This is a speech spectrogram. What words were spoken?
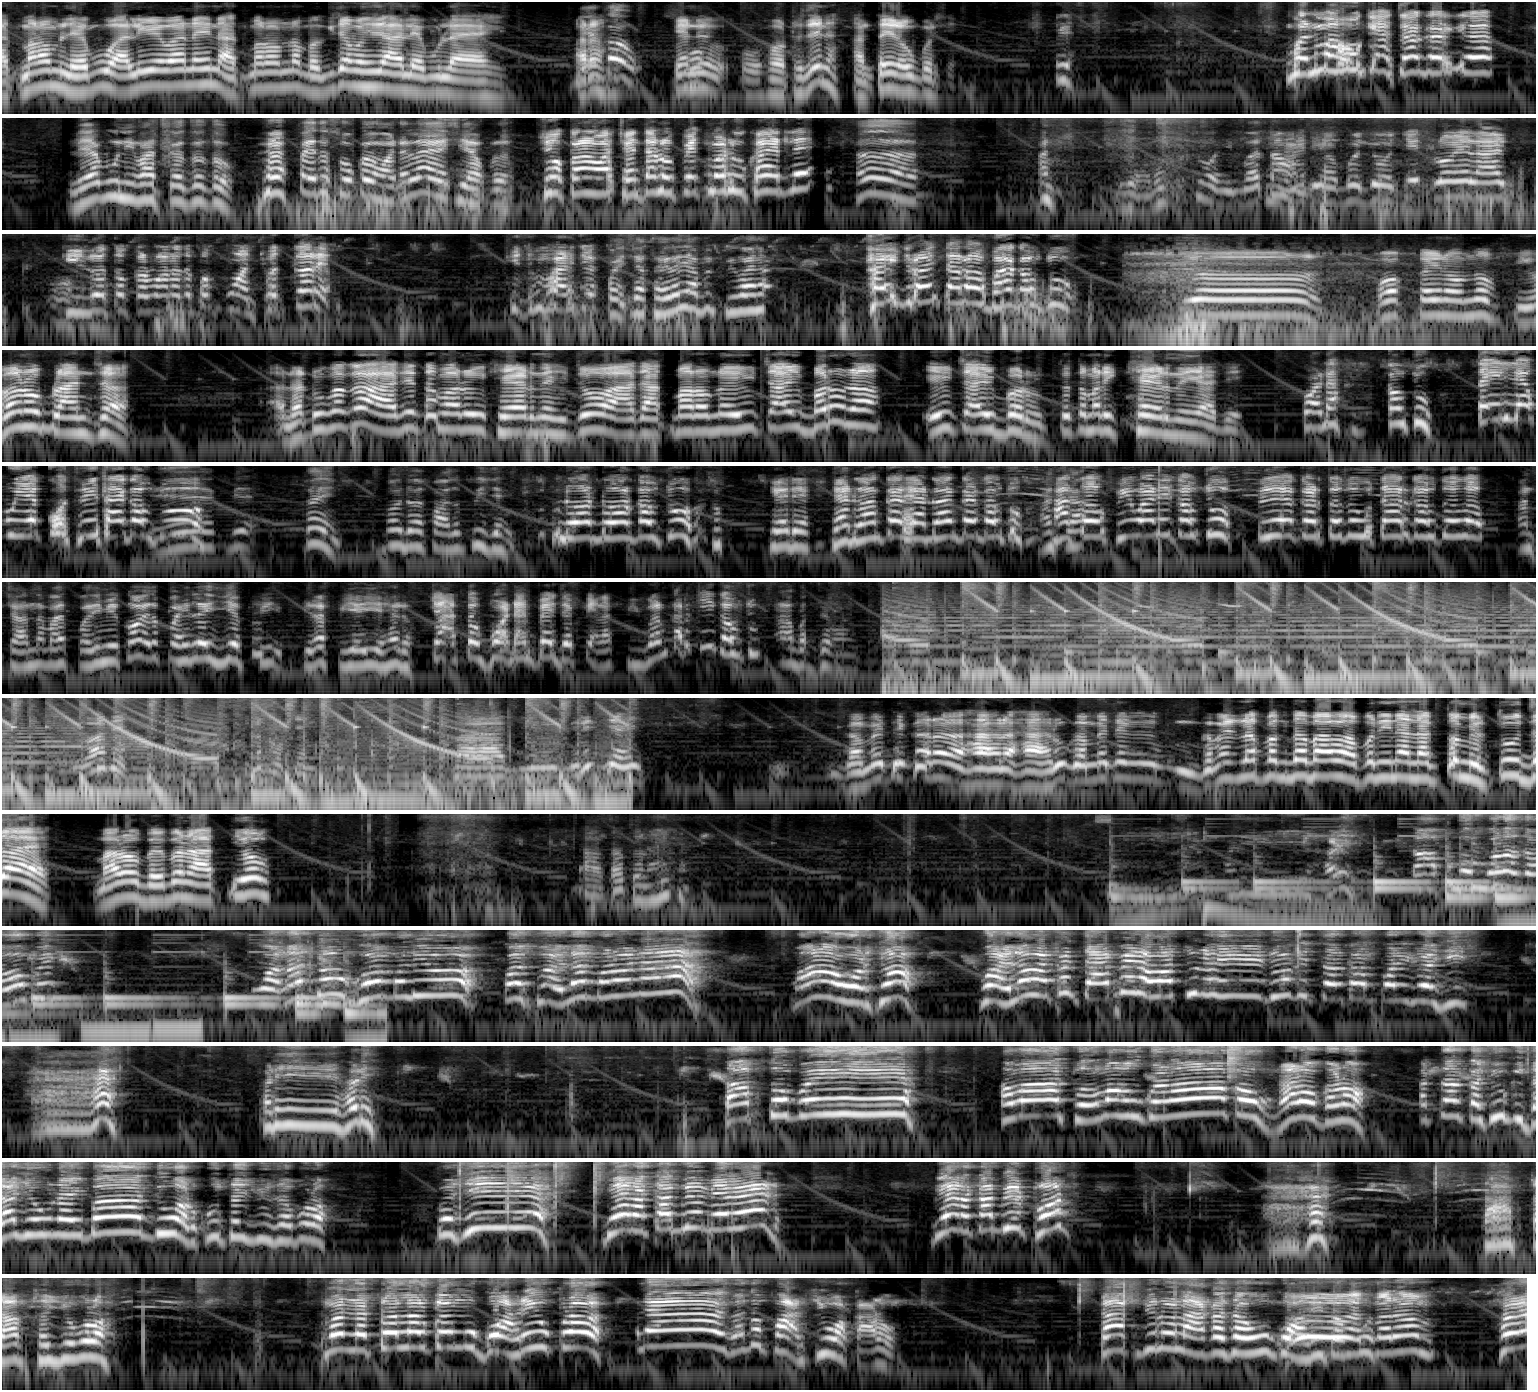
આત્મારામ લેબુ આલી એવા નહીં ને હાથમાં ના બગીચામાંથી આ લેબુ લાયા છે. અરે એ તેને હોઠ છે ને અંતઈ રહેવું પડશે. મનમાં હું કે છે કે લેબુ ની વાત કરતો તો. પછી તો છોકરા માટે લાયા છીએ આપણે. છોકરા વાંચનતાનું પેટમાં દુખાય એટલે? હા. અને લેબુ તો બતાવો. બધો કેટલો એ લાવ કિલો તો કરવાનો તો પણ પાંચસો જ કરે. કીધું મારે જે પૈસા થઈ રહ્યા આપણે પીવાના? થઈ જ રહ્યો ને તારો ભાગ આવું છું. યો કોક કઈનો અમનો પીવાનો પ્લાન છે. નટુ કાકા આજે તમારું ખેર નહીં. જો આજ આત્મા અમને એવી ચાય ભરું ને એવી ચાય ભરું તો તમારી ખેર નહીં આજે. કોડા કહું છું તઈ લેવું એક કોથળી થાય કહું છું. તઈ દસ પાછું પી જાય. ડોર ડોર કહું છું. હેડે હેડવાન કર હેડવાન કર કહું છું. આ તો પીવાની કહું છું. પ્લે કરતો તો ઉતાર કહું તો તો. અને ચાંદ બાદ મેં કહો તો પહેલે જઈએ પી- પેલા પીએ હેડો. ચા તો બોડન પે પેલા પીવાન કર કી કહું છું? આ બધા જ. ગમે તે કર હારું ગમે તે ગમે એટલા પગ દબાવે પણ એના લગ તો મિલતું જ જાય. મારો ભાઈબંધ આતીઓ આવતા તો નહીં ને? હળી તાપ તો પડે હો ભાઈ. ઓના તો ગો મળ્યો. પણ સોયલા મળો ના? મારા ઓળખો સોયલા વખત તાપે રવાતું નહીં. જો કે તરકામ પડી ગયો છે. હળી હળી. તાપ તો ભાઈ આમાં ચોમાસું ગણો કે ઉનાળો ગણો? અત્યારે કશું કીધા જેવું નહીં. બધું હરખું થઈ ગયું છે બોલો. પછી બે રકા બે મેલેડ બે રકા બે ઠોઠ. તાપ તાપ થઈ ગયો બોલો. મને નટવરલાલ કોઈ હું ગોહરી ઉપરાવ અને તો પારસી વકાળો તાપ જેલો લાગે છે હું ગોહરી તો આત્મારામ, હે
